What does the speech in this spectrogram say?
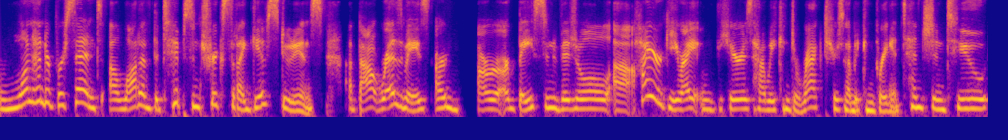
100% a lot of the tips and tricks that I give students about resumes are are, are based in visual uh, hierarchy, right? Here's how we can direct, here's how we can bring attention to,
